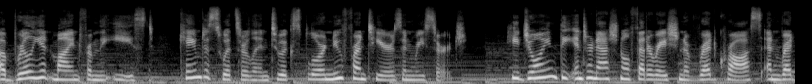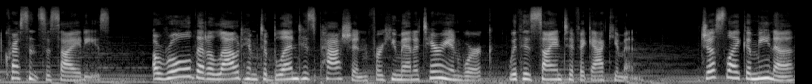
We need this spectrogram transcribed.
a brilliant mind from the East, came to Switzerland to explore new frontiers in research. He joined the International Federation of Red Cross and Red Crescent Societies, a role that allowed him to blend his passion for humanitarian work with his scientific acumen. Just like Amina,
